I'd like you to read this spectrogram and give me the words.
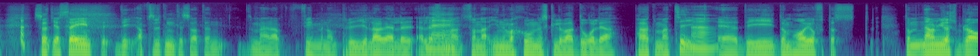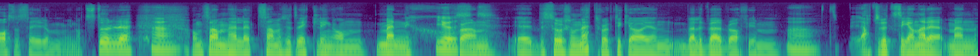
så att jag säger inte, det är absolut inte så att den, de här filmerna om prylar eller, eller sådana innovationer skulle vara dåliga per automatik. Ja. Eh, det är, de har ju oftast, de, när de görs bra så säger de något större, Ja. om samhället, samhällsutveckling, om människan. Eh, The Social Network tycker jag är en väldigt, väldigt bra film. Ja. Absolut senare, men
